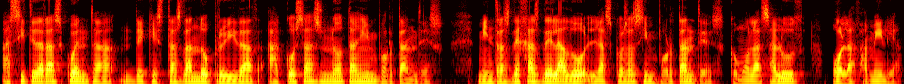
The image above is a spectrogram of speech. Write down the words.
Así te darás cuenta de que estás dando prioridad a cosas no tan importantes, mientras dejas de lado las cosas importantes, como la salud o la familia.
